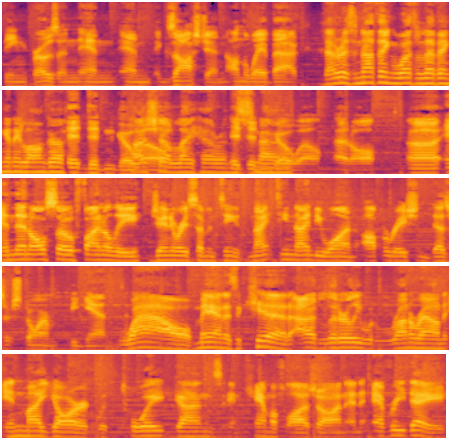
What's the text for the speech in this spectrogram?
being frozen, and and exhaustion on the way back. there is nothing worth living any longer. It didn't go I well. shall lay here in the it snow. didn't go well at all. Uh, and then also, finally, January 17th, 1991, Operation Desert Storm began. Wow, man! As a kid, I literally would run around in my yard with toy guns and camouflage on, and every day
